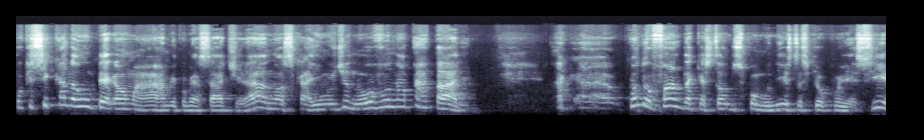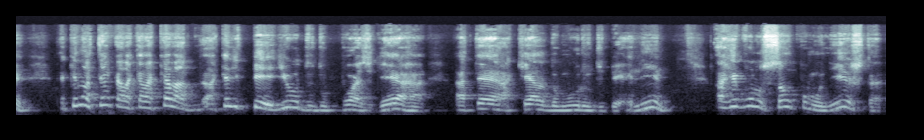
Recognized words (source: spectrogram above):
porque se cada um pegar uma arma e começar a atirar, nós caímos de novo na barbárie. Quando eu falo da questão dos comunistas que eu conheci, é que não tem aquela, aquela, aquele período do pós-guerra até a queda do Muro de Berlim, a Revolução Comunista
